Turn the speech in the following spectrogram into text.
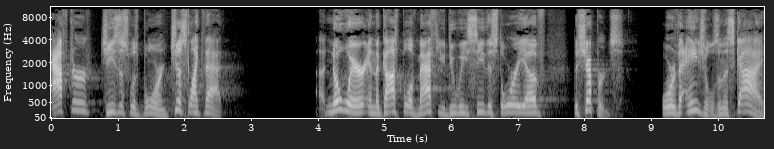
after Jesus was born, just like that. Uh, nowhere in the Gospel of Matthew do we see the story of the shepherds or the angels in the sky,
